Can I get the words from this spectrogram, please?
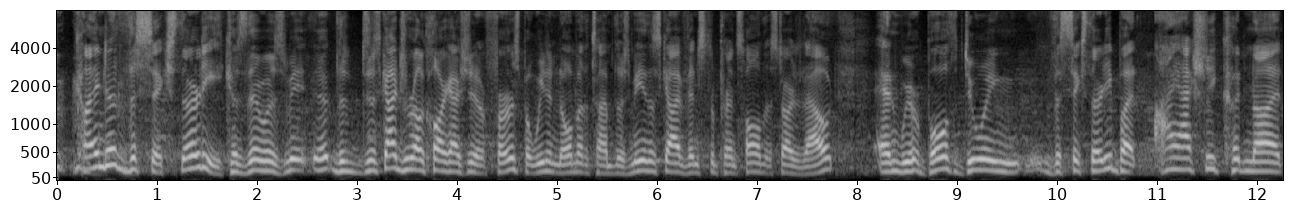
kind of the 630, because there was me. uh, The, this guy Jerrelle Clark actually did it first, but we didn't know him at the time. There was me and this guy Vince the Prince Hall that started out, and we were both doing the 630. But I actually could not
